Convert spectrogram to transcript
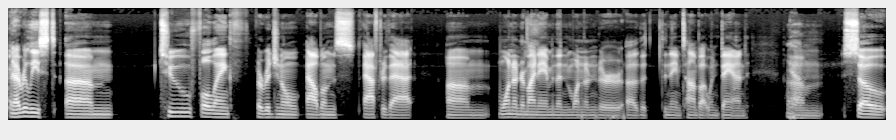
and I released um, two full length original albums after that. Um, one under my name and then one under uh, the the name Tom Butwin Band. Yeah. Um, so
